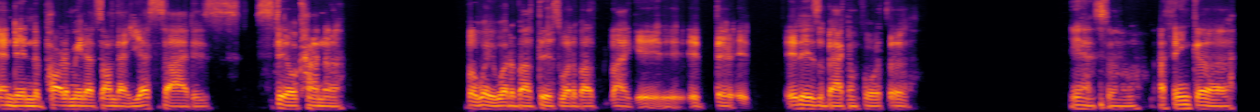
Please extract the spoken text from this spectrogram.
And then the part of me that's on that yes side is still kind of, but wait, what about this? What about like it? It there it it is a back and forth. Uh, yeah, so I think uh,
